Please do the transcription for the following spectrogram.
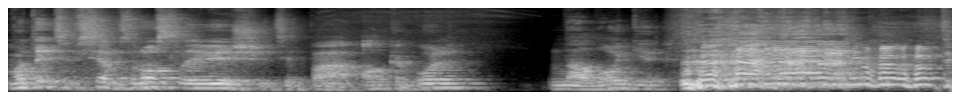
вот эти все взрослые вещи, типа алкоголь, налоги. Ты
